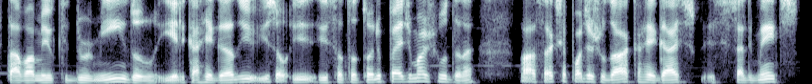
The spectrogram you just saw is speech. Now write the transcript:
que estava meio que dormindo e ele carregando e, e, e, Santo Antônio pede uma ajuda, né? Ah, será que você pode ajudar a carregar esses, esses alimentos?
